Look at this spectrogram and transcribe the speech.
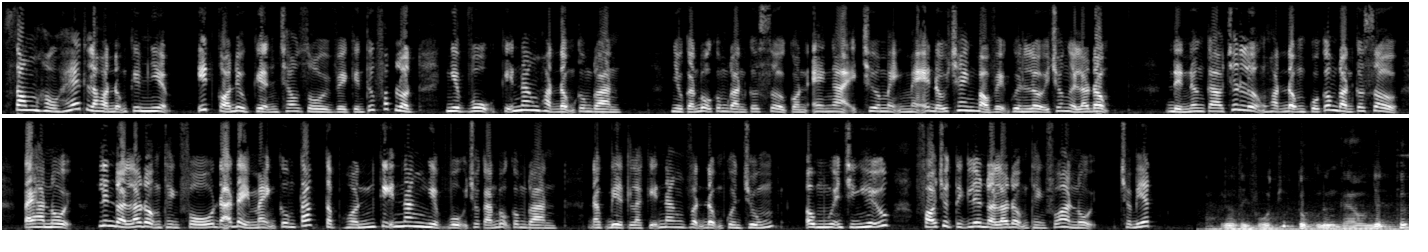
song hầu hết là hoạt động kiêm nhiệm, ít có điều kiện trao dồi về kiến thức pháp luật, nghiệp vụ, kỹ năng hoạt động công đoàn nhiều cán bộ công đoàn cơ sở còn e ngại chưa mạnh mẽ đấu tranh bảo vệ quyền lợi cho người lao động. Để nâng cao chất lượng hoạt động của công đoàn cơ sở, tại Hà Nội, Liên đoàn Lao động thành phố đã đẩy mạnh công tác tập huấn kỹ năng nghiệp vụ cho cán bộ công đoàn, đặc biệt là kỹ năng vận động quần chúng. Ông Nguyễn Chính Hữu, Phó Chủ tịch Liên đoàn Lao động thành phố Hà Nội cho biết. Liên đoàn thành phố tiếp tục nâng cao nhận thức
